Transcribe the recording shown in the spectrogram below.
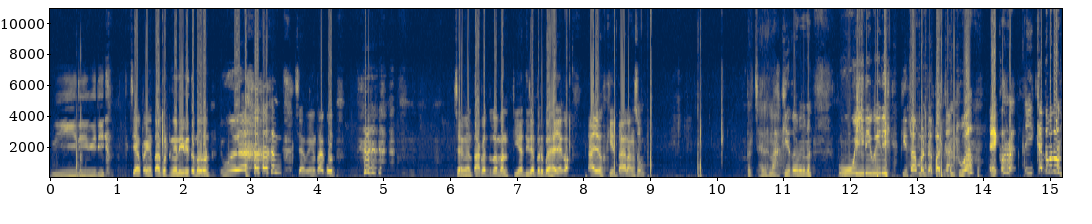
Widih widih siapa yang takut dengan ini teman-teman? Wah siapa yang takut Jangan takut teman-teman, dia tidak berbahaya kok. Ayo kita langsung berjalan lagi teman-teman. Widih widih, kita mendapatkan dua ekor ikan teman-teman.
